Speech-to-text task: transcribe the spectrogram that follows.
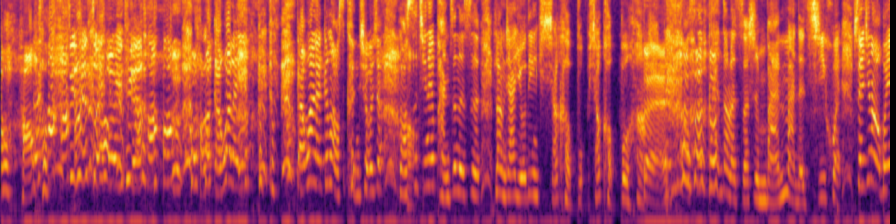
哦，好，今天最后一天，好了，赶快来，赶快来跟老师恳求一下。老师，今天盘真的是让人家有点小可怖，小可怖哈。对但是老师看到了则是满满的机会。所以，新老朋友，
